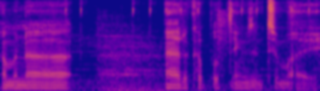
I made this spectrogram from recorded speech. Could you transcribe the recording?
I'm gonna add a couple of things into my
